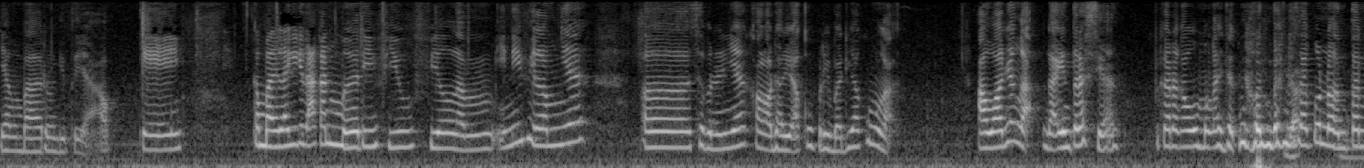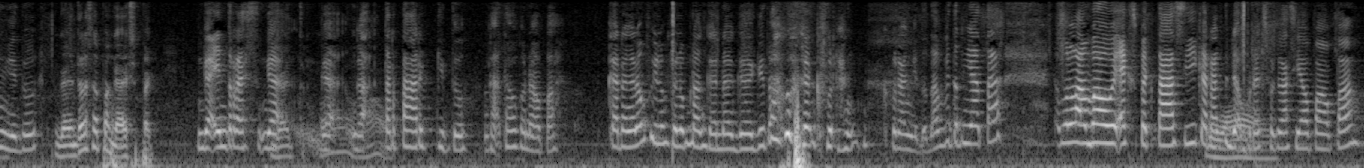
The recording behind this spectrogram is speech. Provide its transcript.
yang baru gitu ya. Oke. Kembali lagi kita akan mereview film. Ini filmnya eh sebenarnya kalau dari aku pribadi aku nggak awalnya nggak nggak interest ya. Tapi karena kamu mengajak nonton, terus Nggak. aku nonton gitu. Nggak interest apa nggak expect? nggak interest nggak Nggak oh, nggak wow. tertarik gitu nggak tahu kenapa kadang-kadang film-film naga-naga gitu aku nggak kurang kurang gitu tapi ternyata melampaui ekspektasi karena Wow. tidak berekspektasi apa-apa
